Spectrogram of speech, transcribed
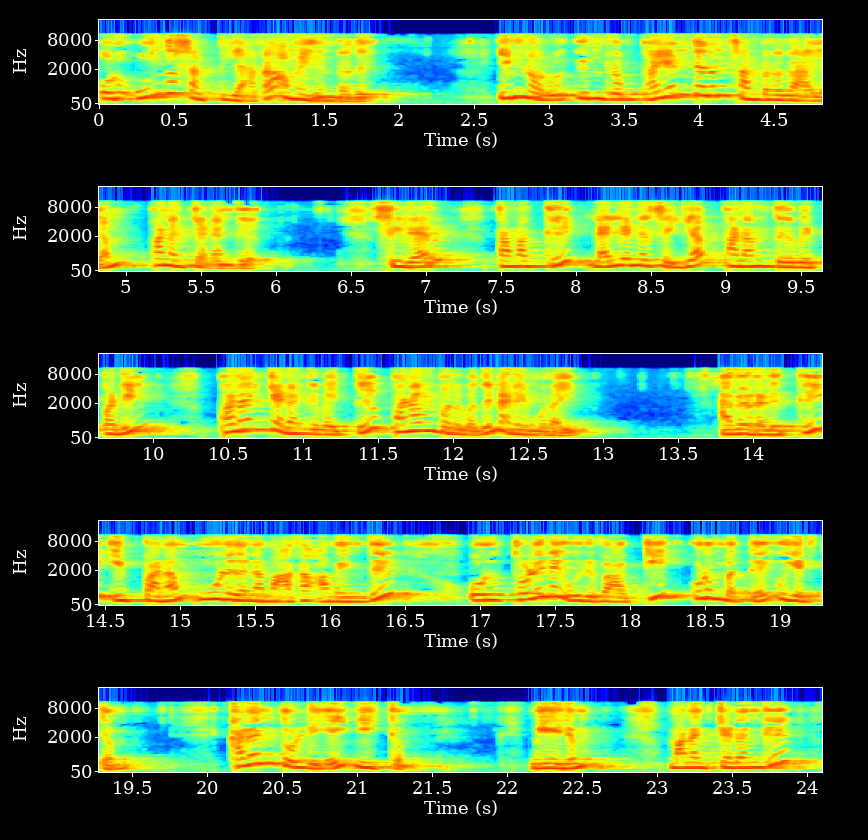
ஒரு உந்து சக்தியாக அமைகின்றது. இன்னொரு இன்றும் பயன் தரும் சம்பிரதாயம் பணச்சடங்கு. சிலர் தமக்கு நல்லெண்ண செய்ய பணம் தேவைப்படின் பணச்சடங்கு வைத்து பணம் பெறுவது நடைமுறை. அவர்களுக்கு இப்பணம் மூலதனமாக அமைந்து ஒரு தொழிலை உருவாக்கி குடும்பத்தை உயர்த்தும். கடன் தொல்லையை நீக்கும். மேலும் மனச்சடங்கு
